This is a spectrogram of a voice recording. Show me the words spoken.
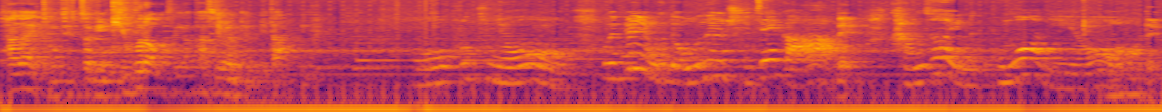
하나의 정책적인 기구라고 생각하시면 됩니다. 오, 그렇군요. 필님, 근데 오늘 주제가 네. 강서에 있는 공원이에요. 어, 네.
